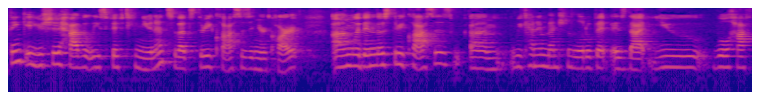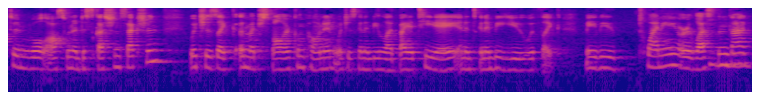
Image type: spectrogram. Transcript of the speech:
think you should have at least 15 units. So that's three classes in your cart. Um, within those three classes, um, we kind of mentioned a little bit is that you will have to enroll also in a discussion section, which is like a much smaller component, which is going to be led by a TA, and it's going to be you with like maybe 20 or less than that.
